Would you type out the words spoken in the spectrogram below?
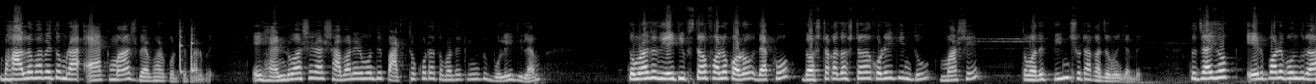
ভালোভাবে তোমরা এক মাস ব্যবহার করতে পারবে। এই হ্যান্ড ওয়াশের আর সাবানের মধ্যে পার্থক্যটা তোমাদের কিন্তু বলেই দিলাম। তোমরা যদি এই টিপসটাও ফলো করো, দেখো, দশ টাকা দশ টাকা করেই কিন্তু মাসে তোমাদের তিনশো টাকা জমে যাবে। তো যাই হোক, এরপরে বন্ধুরা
